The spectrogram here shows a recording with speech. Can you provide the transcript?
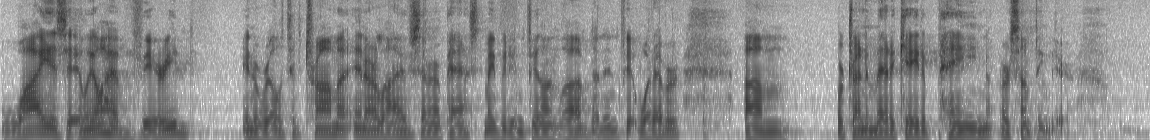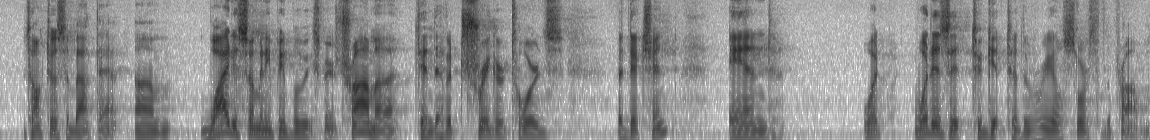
why is it, and we all have varied you know, relative trauma in our lives and our past. Maybe we didn't feel unloved, I didn't feel whatever. Um, we're trying to medicate a pain or something there. Talk to us about that. Um, why do so many people who experience trauma tend to have a trigger towards addiction? And what what is it to get to the real source of the problem?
